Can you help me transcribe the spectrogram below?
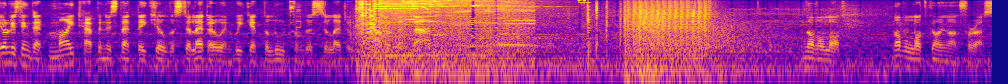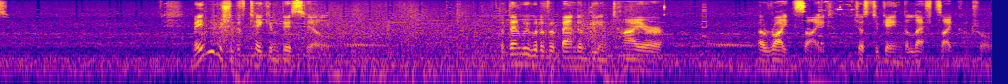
The only thing that might happen is that they kill the stiletto and we get the loot from the stiletto. Other than that, not a lot. Not a lot going on for us. Maybe we should have taken this hill. But then we would have abandoned the entire uh, right side just to gain the left side control.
